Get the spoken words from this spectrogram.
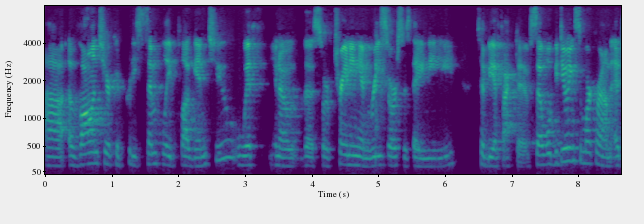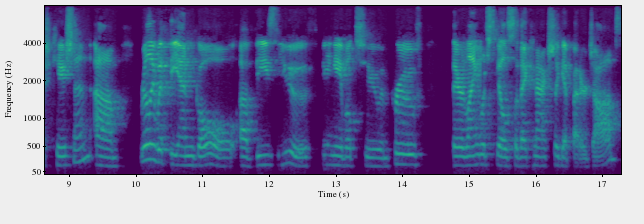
uh, a volunteer could pretty simply plug into with you know the sort of training and resources they need to be effective. So we'll be doing some work around education um, really with the end goal of these youth being able to improve their language skills so they can actually get better jobs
